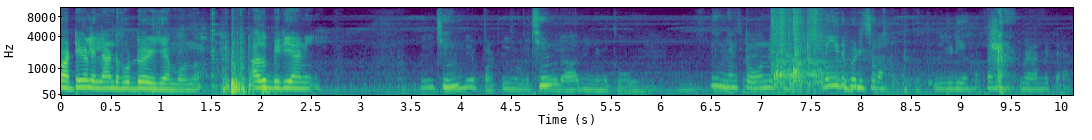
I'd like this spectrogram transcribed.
പട്ടികളില്ലാണ്ട് ഫുഡ് കഴിക്കാൻ പോകുന്നു അത് ബിരിയാണി. ഇങ്ങനെ തോന്നി. നീ ഇങ്ങനെ തോന്നിച്ചാ നീ ഇത് പിടിച്ചതാ വീഡിയോ. അപ്പം ഞാൻ വിളമ്പി തരാം.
